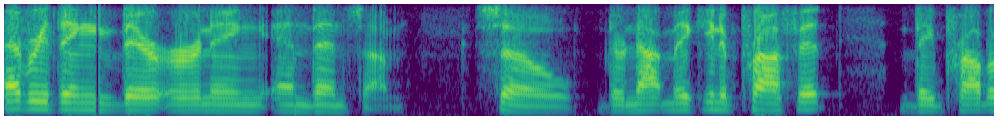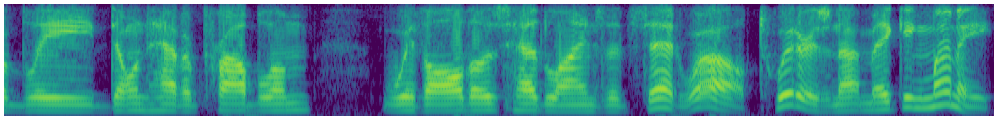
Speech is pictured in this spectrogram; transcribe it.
everything they're earning and then some. So they're not making a profit. They probably don't have a problem with all those headlines that said, well, Twitter's not making money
